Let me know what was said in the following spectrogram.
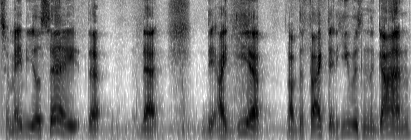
So maybe you'll say that that the idea of the fact that he was in the Gan,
